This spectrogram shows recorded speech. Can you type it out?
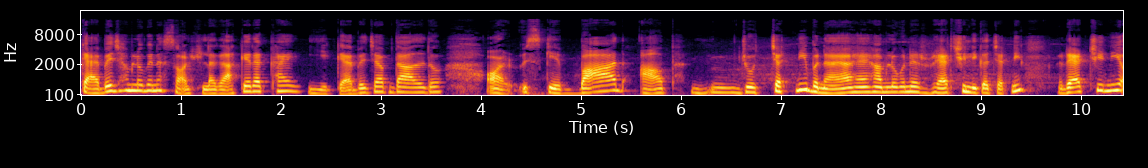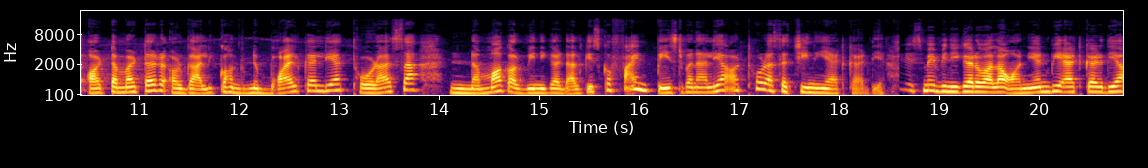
कैबेज हम लोगों ने सॉल्ट लगा के रखा है, ये कैबेज आप डाल दो। और इसके बाद आप जो चटनी बनाया है, हम लोगों ने रेड चिली का चटनी रेड चिली और टमाटर और गार्लिक को हम लोग ने बॉयल कर लिया थोड़ा सा नमक और विनीगर डाल के इसको फाइन पेस्ट बना लिया और थोड़ा सा चीनी ऐड कर दिया। इसमें विनीगर वाला ऑनियन भी ऐड कर दिया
